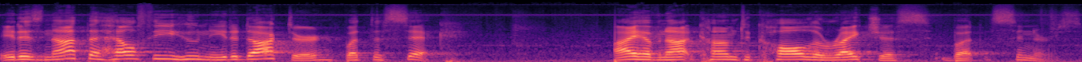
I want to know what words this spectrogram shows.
it is not the healthy who need a doctor, but the sick. I have not come to call the righteous, but sinners.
